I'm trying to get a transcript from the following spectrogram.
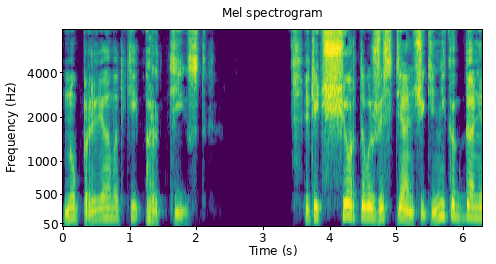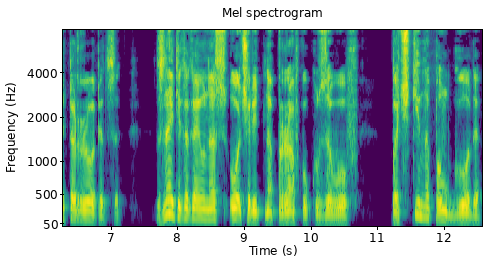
Ну, прямо-таки артист. Эти чертовы жестянщики никогда не торопятся. Знаете, какая у нас очередь на правку кузовов? Почти на полгода.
